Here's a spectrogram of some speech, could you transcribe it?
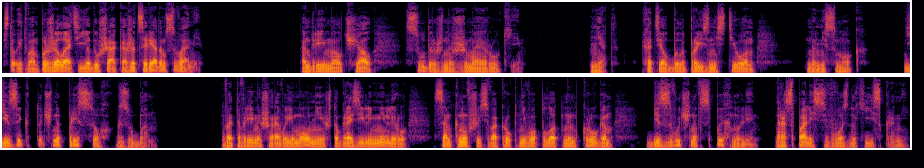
Стоит вам пожелать, ее душа окажется рядом с вами. Андрей молчал, судорожно сжимая руки. «Нет», — хотел было произнести он, но не смог. Язык точно присох к зубам. В это время шаровые молнии, что грозили Миллеру, сомкнувшись вокруг него плотным кругом, беззвучно вспыхнули, распались в воздухе искрами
